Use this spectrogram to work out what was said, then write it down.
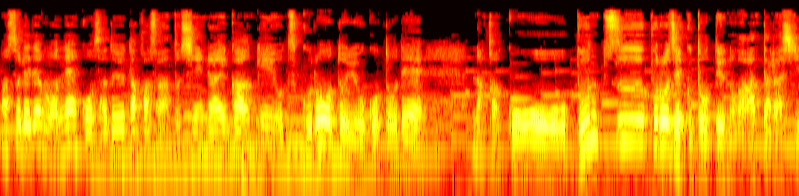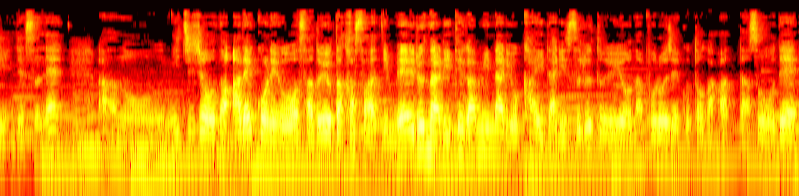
まあ、それでもね、こう、佐渡豊さんと信頼関係を作ろうということで、なんかこう、文通プロジェクトっていうのがあったらしいんですね。あの、日常のあれこれを佐渡豊さんにメールなり手紙なりを書いたりするというようなプロジェクトがあったそうで、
